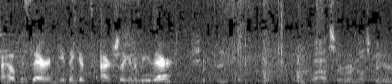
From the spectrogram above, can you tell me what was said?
I hope it's there. You think it's actually going to be there? Should be. Wow, so everyone else be here.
